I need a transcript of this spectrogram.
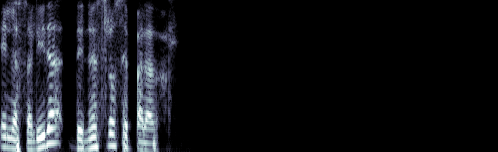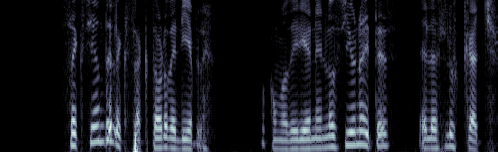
en la salida de nuestro separador. Sección del extractor de niebla, o como dirían en los Unites, el slug catcher.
